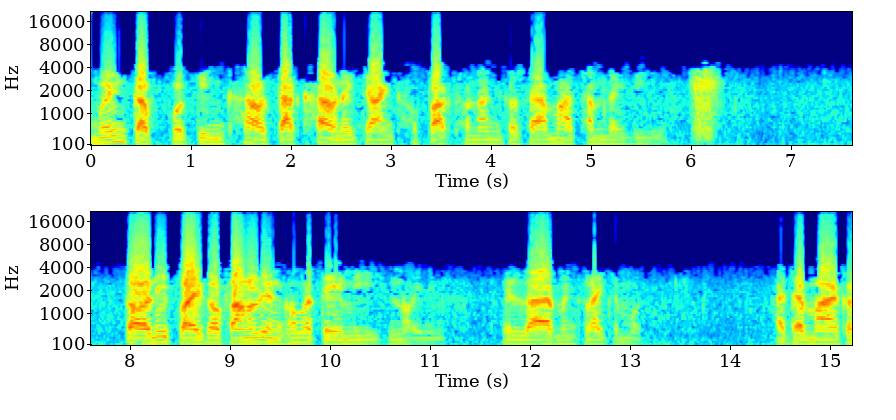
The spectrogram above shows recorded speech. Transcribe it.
เหมือนกับกกินข้าวตักข้าวในจานเข้าปากเท่านั้นก็สามารถทำได้ดี ต่อนนี้ไปก็ฟังเรื่องเขาว่าเตมีอีกหน่อยหนึ่ง เวลามันใกล้จะหมดอาตมาก็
